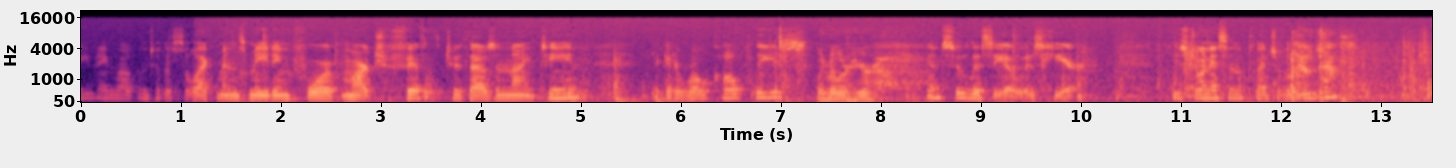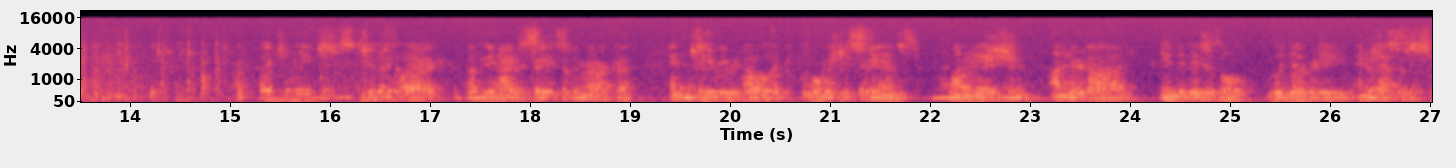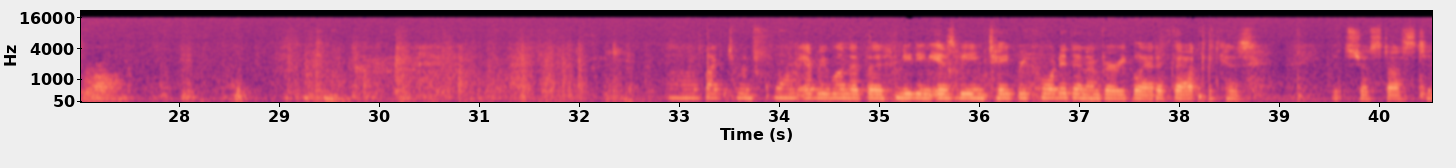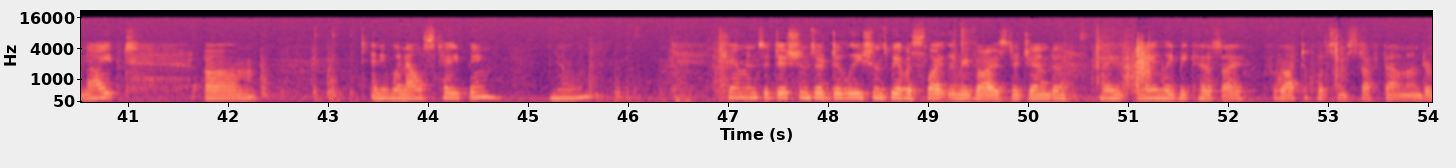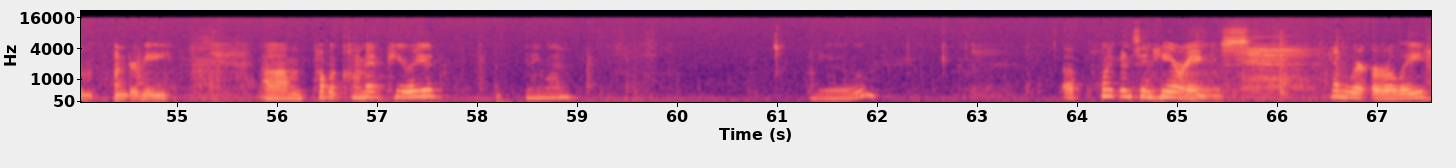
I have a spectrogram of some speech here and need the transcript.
evening, welcome to the Selectmen's meeting for March 5th, 2019. Could I get a roll call, please? Wayne Miller here. And Sue Lisio is here. Please join us in the Pledge of Allegiance. I pledge allegiance to the flag of the United States of America and to the republic for which it stands, one nation, under God, indivisible, with liberty and justice for all. Uh, I'd like inform everyone that the meeting is being tape recorded, and I'm very glad of that because it's just us tonight. Um, Anyone else taping? No? Chairman's additions or deletions, we have a slightly revised agenda, ma- mainly because I forgot to put some stuff down under, under me. Um, Public comment period? Anyone? No? Appointments and hearings, and we're early.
